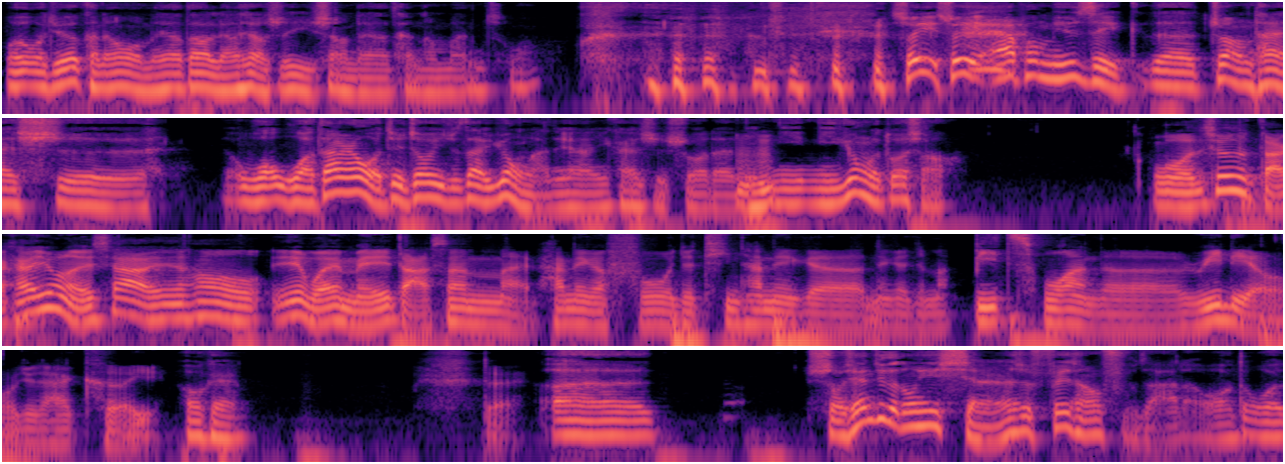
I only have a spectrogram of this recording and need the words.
我我觉得可能我们要到两小时以上，大家才能满足。所以所以 Apple Music 的状态是我我当然我这周一直在用了，就像一开始说的，你你你用了多少？我就是打开用了一下，然后因为我也没打算买他那个服务，就听他那个那个什么 Beats One 的 Radio，我觉得还可以。OK，对，呃，首先这个东西显然是非常复杂的。我我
